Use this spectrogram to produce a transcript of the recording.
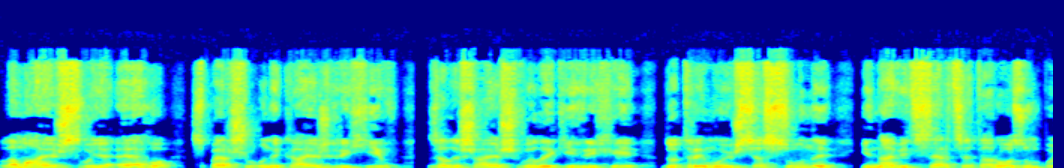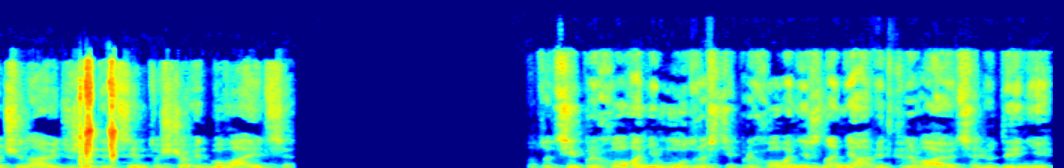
ламаєш своє его, спершу уникаєш гріхів, залишаєш великі гріхи, дотримуєшся суни, і навіть серце та розум починають жити цим, то що відбувається? Тобто ці приховані мудрості, приховані знання відкриваються людині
